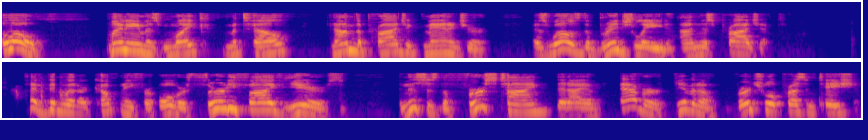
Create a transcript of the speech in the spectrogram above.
Hello, my name is Mike Mattel, and I'm the project manager as well as the bridge lead on this project. I've been with our company for over 35 years, and this is the first time that I have ever given a virtual presentation.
